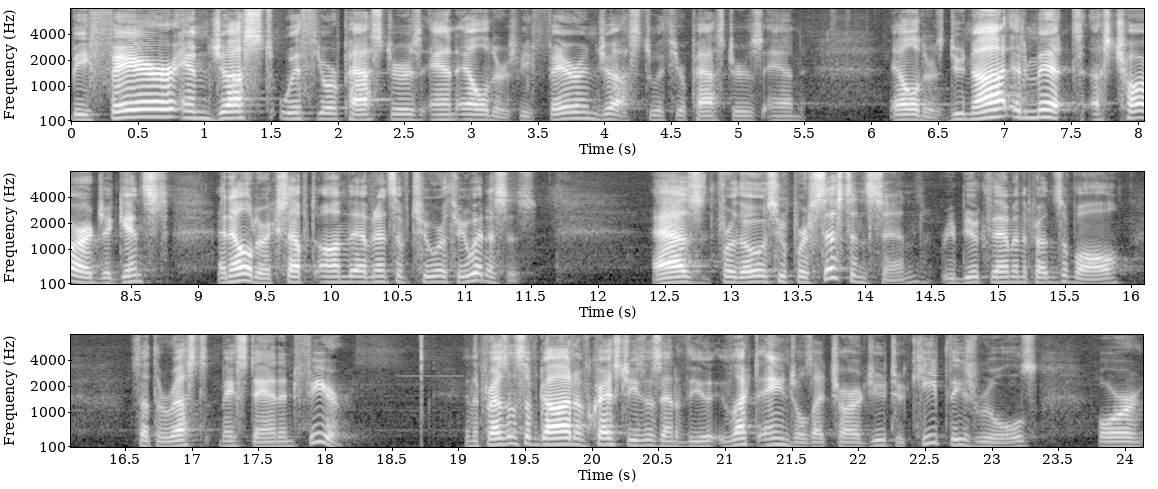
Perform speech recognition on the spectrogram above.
be fair and just with your pastors and elders. Be fair and just with your pastors and elders. Do not admit a charge against an elder except on the evidence of two or three witnesses. As for those who persist in sin, rebuke them in the presence of all, so that the rest may stand in fear. In the presence of God and of Christ Jesus and of the elect angels, I charge you to keep these rules, or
